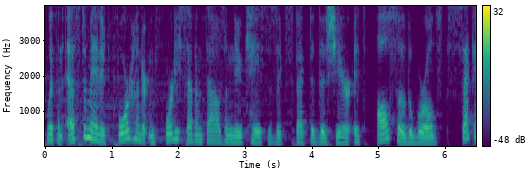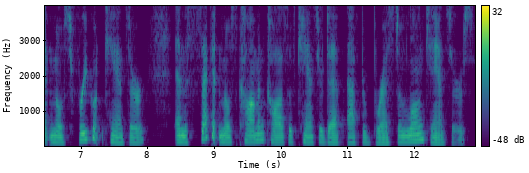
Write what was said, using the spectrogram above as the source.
With an estimated 447,000 new cases expected this year, it's also the world's second most frequent cancer and the second most common cause of cancer death after breast and lung cancers.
